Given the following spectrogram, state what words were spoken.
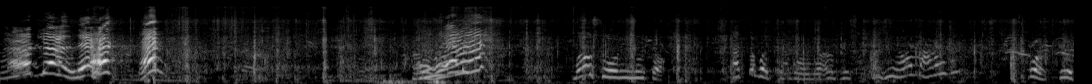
હેડ લે લે હેડ હેડ હવે બહુ સોરીનું શોખ આ તો બધા ગોળવાળો પછી હા મારો બોલ તે પેલા લે બસ અલ્યા અલ્યા આ તો કાળું પાન બાજો લાગે છે આવી જાઓ ને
